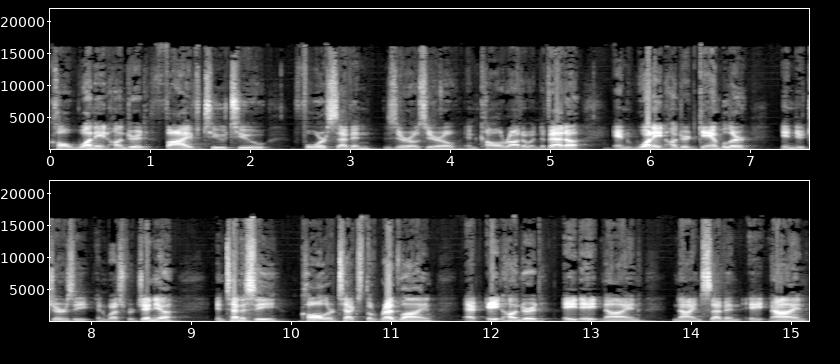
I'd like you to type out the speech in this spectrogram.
Call 1 800 522 4700 in Colorado and Nevada, and 1 800 Gambler in New Jersey and West Virginia. In Tennessee, call or text the red line at 800 889 9789.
